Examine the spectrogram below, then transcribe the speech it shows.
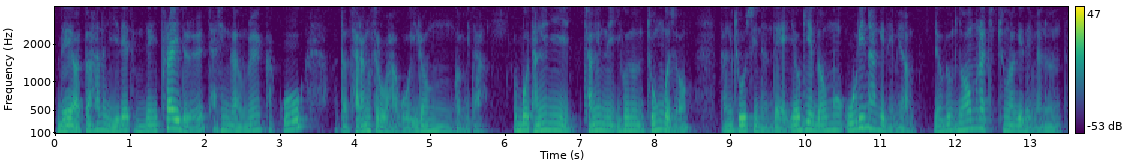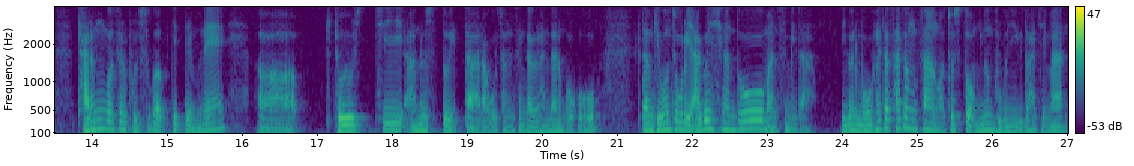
내 어떤 하는 일에 굉장히 프라이드를 자신감을 갖고 어떤 자랑스러워하고 이런 겁니다. 뭐 당연히 당연히 이거는 좋은 거죠. 당연히 좋을 수 있는데 여기에 너무 올인하게 되면 여기 너무나 집중하게 되면은 다른 것을 볼 수가 없기 때문에 어, 좋지 않을 수도 있다라고 저는 생각을 한다는 거고 그다음 기본적으로 야근 시간도 많습니다. 이거는 뭐 회사 사정상 어쩔 수도 없는 부분이기도 하지만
